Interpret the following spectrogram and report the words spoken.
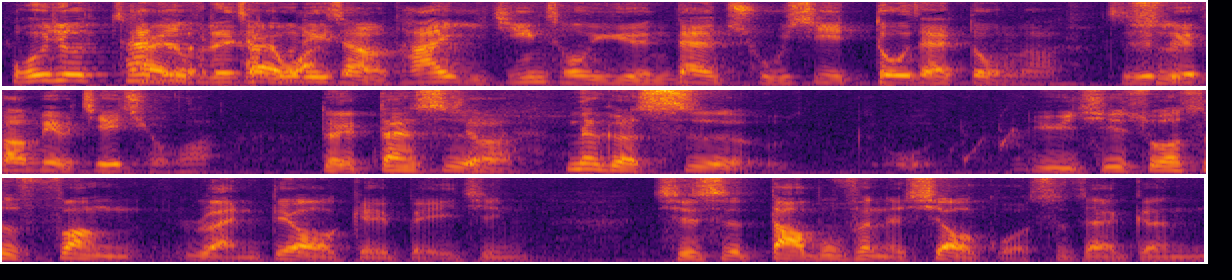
不过就蔡政府的角度立场，他已经从元旦除夕都在动了，只是对方没有接球啊。对，但是那个是，与其说是放软调给北京，其实大部分的效果是在跟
